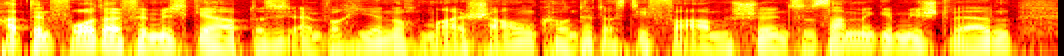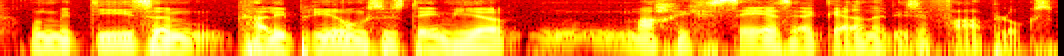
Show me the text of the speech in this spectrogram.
Hat den Vorteil für mich gehabt, dass ich einfach hier nochmal schauen konnte, dass die Farben schön zusammengemischt werden. Und mit diesem Kalibrierungssystem hier mache ich sehr, sehr gerne diese Farblooks.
